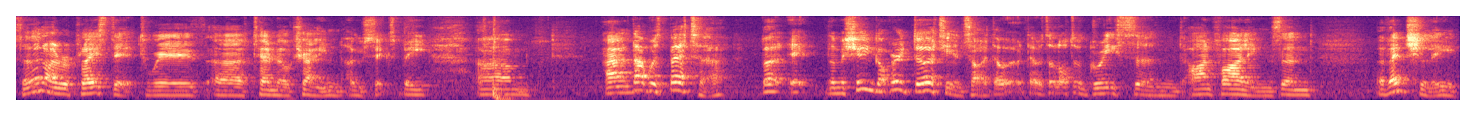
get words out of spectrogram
so then I replaced it with a 10 mil chain, 06B, um, and that was better, but it, the machine got very dirty inside. There, there, was a lot of grease and iron filings and eventually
